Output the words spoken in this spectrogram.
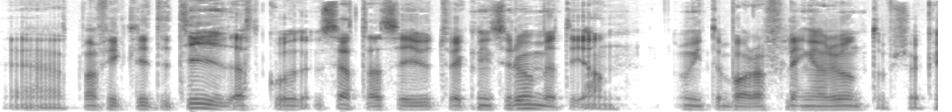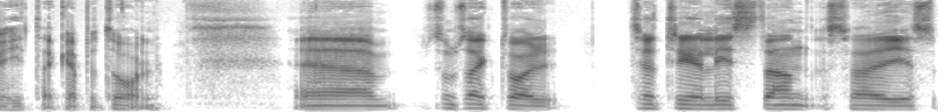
Att man fick lite tid att gå, sätta sig i utvecklingsrummet igen och inte bara flänga runt och försöka hitta kapital. Som sagt var, 33-listan, Sveriges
